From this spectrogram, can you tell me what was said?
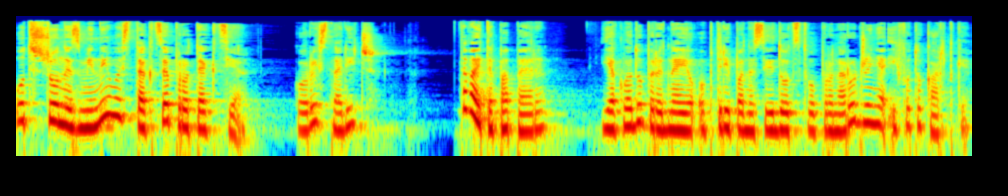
От що не змінилось, так це протекція. Корисна річ. Давайте папери. Я кладу перед нею обтріпане свідоцтво про народження і фотокартки.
